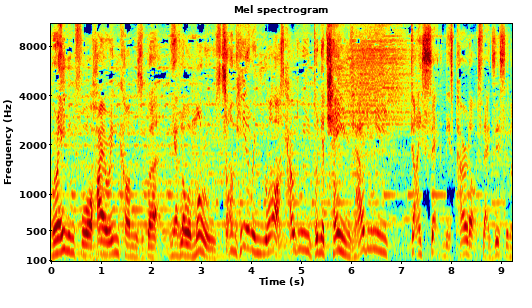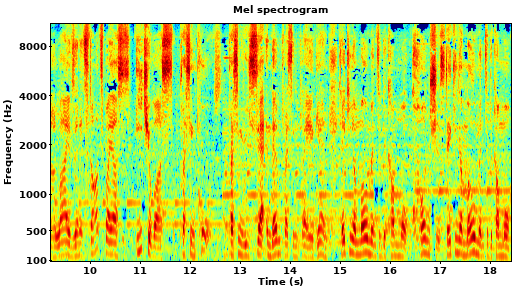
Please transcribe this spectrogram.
we're aiming for higher incomes, but we have lower morals. So I'm hearing you ask, how do we bring a change? How do we dissect this paradox that exists in our lives. And it starts by us, each of us, pressing pause, pressing reset, and then pressing play again. Taking a moment to become more conscious, taking a moment to become more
